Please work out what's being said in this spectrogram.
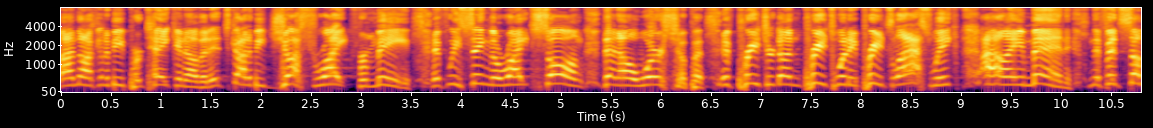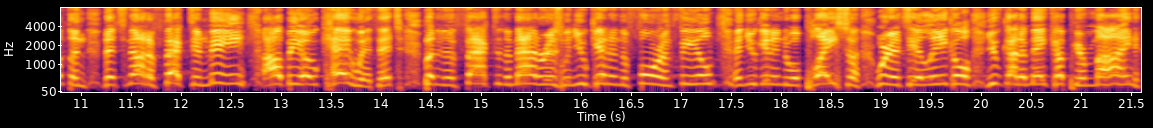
I'm not going to be partaking of it. It's got to be just right for me. If we sing the right song, then I'll worship. If preacher doesn't preach what he preached last week, I'll amen. If it's something that's not affecting me, I'll be okay with it. But the fact of the matter is, when you get in the foreign field and you get into a place uh, where it's illegal, you've got to make up your mind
